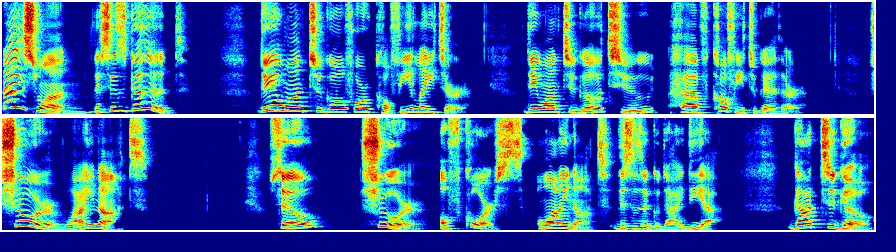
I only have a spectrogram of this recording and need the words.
Nice one! This is good. Do you want to go for coffee later? Do you want to go to have coffee together? Sure, why not? So, sure, of course, why not? This is a good idea. Got to go.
